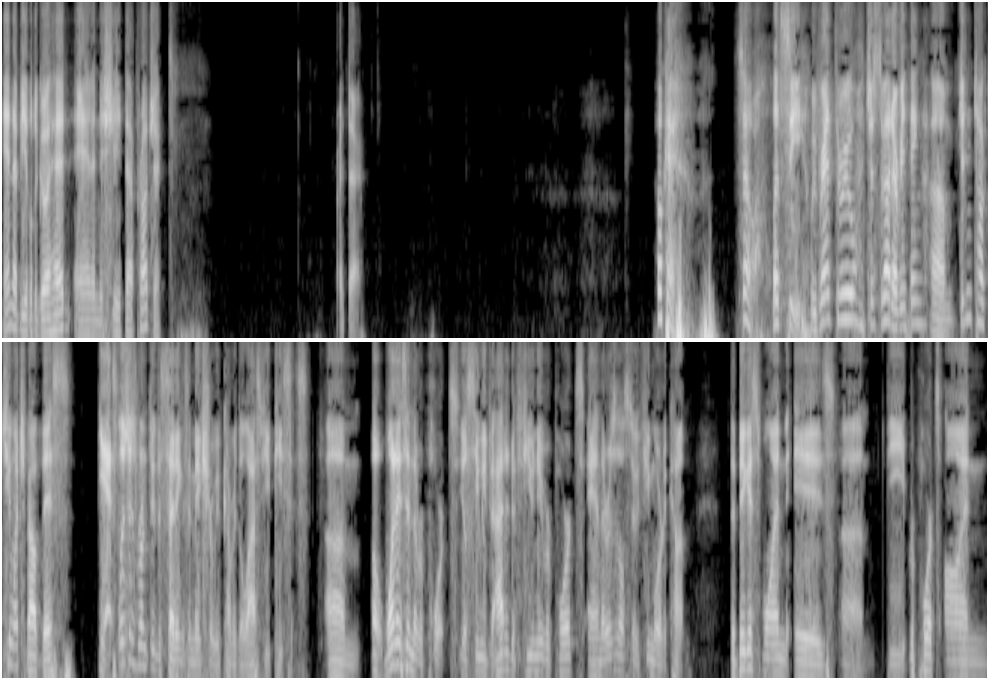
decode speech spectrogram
And I'd be able to go ahead and initiate that project. Right there. Okay, so let's see. We've ran through just about everything. Um, didn't talk too much about this. Yeah, so let's just run through the settings and make sure we've covered the last few pieces. Um, oh, one is in the reports. You'll see we've added a few new reports, and there is also a few more to come. The biggest one is um, the reports on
